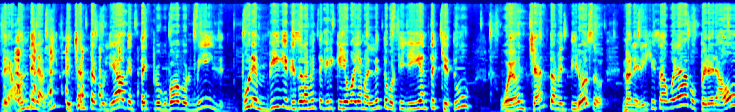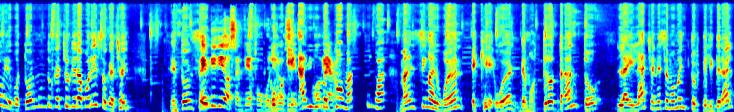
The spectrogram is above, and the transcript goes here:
¿de dónde la viste, chanta culiado, que estáis preocupado por mí? Pura envidia que solamente queréis que yo vaya más lento porque llegué antes que tú. Weón, chanta, mentiroso. No le dije esa weá, pues, pero era obvio, pues todo el mundo cachó que era por eso, ¿cachai? Entonces... Envidioso el viejo culiao. Como que sí, nadie me coma, más encima, más encima el weón, es que weón demostró tanto la hilacha en ese momento que literal,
